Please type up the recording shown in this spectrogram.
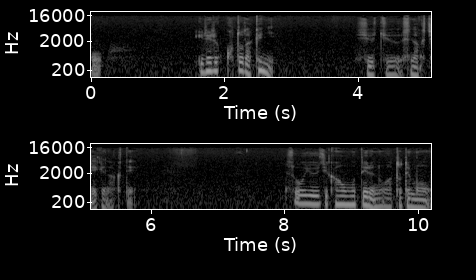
こう入れることだけに集中しなくちゃいけなくて。そういう時間を持てるのはとても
